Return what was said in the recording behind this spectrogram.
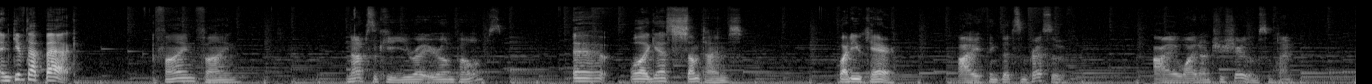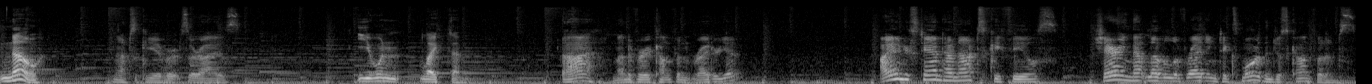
and give that back. Fine, fine. Natsuki, you write your own poems? Uh, well, I guess sometimes. Why do you care? I think that's impressive. I. Why don't you share them sometime? No, Natsuki averts her eyes. you wouldn't like them. Ah, not a very confident writer yet? I understand how Natsuki feels. Sharing that level of writing takes more than just confidence.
